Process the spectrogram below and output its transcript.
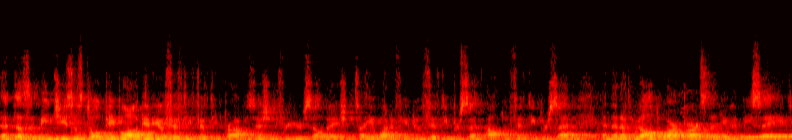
That doesn't mean Jesus told people, I'll give you a 50-50 proposition for your salvation. Tell you what, if you do 50%, I'll do 50%, and then if we all do our parts, then you can be saved.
